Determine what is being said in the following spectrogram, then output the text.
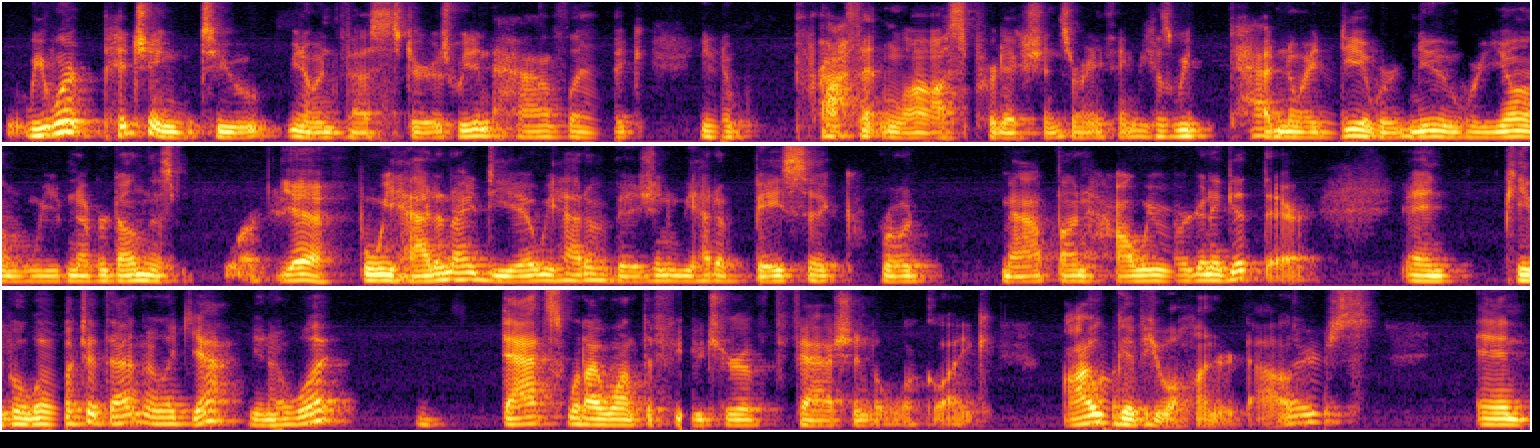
we weren't pitching to you know investors we didn't have like you know profit and loss predictions or anything because we had no idea we're new we're young we've never done this before Yeah. but we had an idea, we had a vision, we had a basic roadmap on how we were going to get there. And people looked at that and they're like, yeah, you know what? That's what I want the future of fashion to look like. I'll give you a hundred dollars. And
